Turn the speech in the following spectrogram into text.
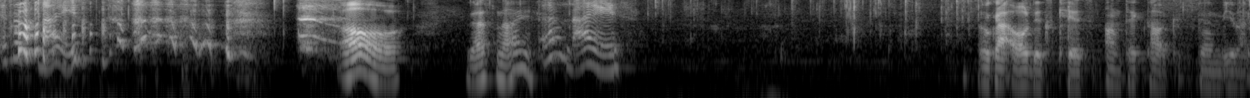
that's nice. Oh! That's nice. Oh, nice. Look at all these kids on TikTok. It's gonna be like,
